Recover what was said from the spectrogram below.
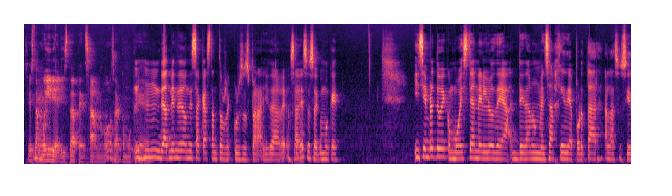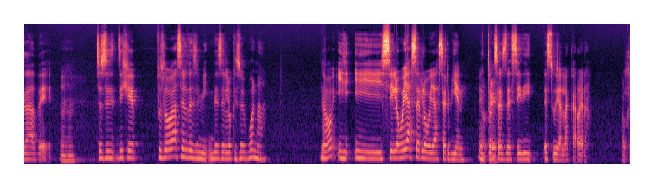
Sí, está muy idealista pensar, ¿no? O sea, como que... Ujú, de, de dónde sacas tantos recursos para ayudar, ¿sabes? O sea, como que... Y siempre tuve como este anhelo de, de dar un mensaje, de aportar a la sociedad, de... Entonces dije, pues lo voy a hacer desde, mi, desde lo que soy buena, ¿no? Y, y si lo voy a hacer, lo voy a hacer bien. Entonces decidí estudiar la carrera. Ok.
